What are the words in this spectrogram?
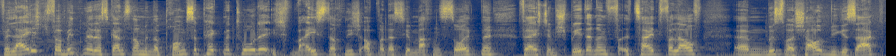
Vielleicht verbinden wir das Ganze noch mit einer Bronze-Pack-Methode. Ich weiß doch nicht, ob wir das hier machen sollten. Vielleicht im späteren Zeitverlauf. Ähm, müssen wir schauen. Wie gesagt,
